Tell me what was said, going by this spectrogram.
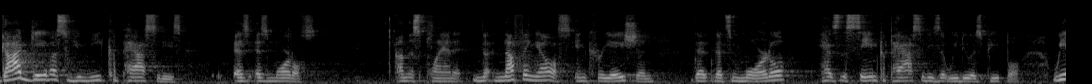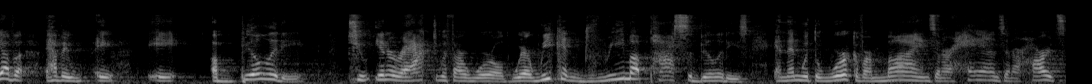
God gave us unique capacities as, as mortals on this planet. nothing else in creation that, that's mortal has the same capacities that we do as people. We have a, have a, a, a ability to interact with our world where we can dream up possibilities and then with the work of our minds and our hands and our hearts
